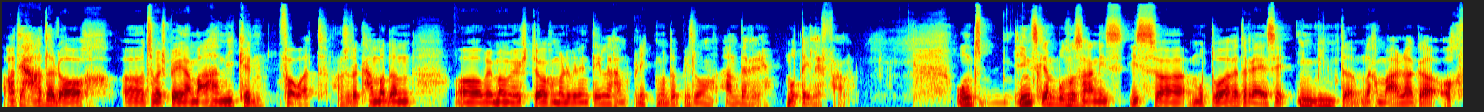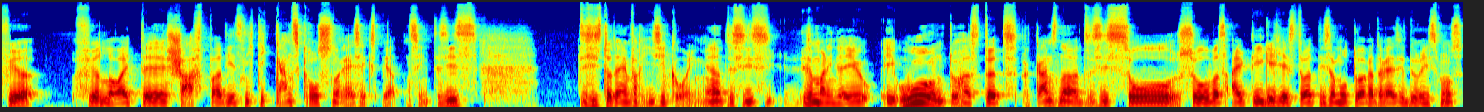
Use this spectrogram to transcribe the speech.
aber der hat halt auch äh, zum Beispiel Yamaha Niken vor Ort. Also da kann man dann, äh, wenn man möchte, auch einmal über den Tellerrand blicken und ein bisschen andere Modelle fahren. Und insgesamt muss man sagen, ist, ist eine Motorradreise im Winter nach Malaga auch für, für Leute schaffbar, die jetzt nicht die ganz großen Reiseexperten sind. Das ist das ist dort einfach easygoing. Ja. Das ist, einmal in der EU und du hast dort ganz nah, das ist so, so was Alltägliches dort, dieser Motorradreisetourismus,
